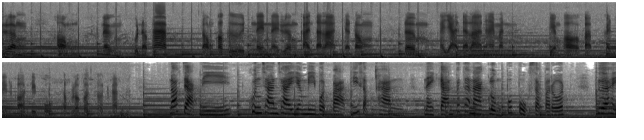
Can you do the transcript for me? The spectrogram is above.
เรื่องของหนึ่งคุณภาพสองก็คือเน้นในเรื่องการตลาดจะต้องเริ่มขยายตลาดให้มันเพียงพอกับเกษตรกรที่ปลูกสับปะรดผลสดครับ นอกจากนี้คุณชาญชัยยังมีบทบาทที่สำคัญในการพัฒนากลุ่มผู้ปลูกสับปะรด เพื่อให้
